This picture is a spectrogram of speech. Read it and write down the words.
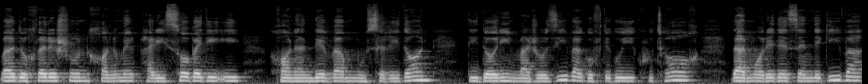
و دخترشون خانم پریسا بدیعی خواننده و موسیقیدان دیداری مجازی و گفتگویی کوتاه در مورد زندگی و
